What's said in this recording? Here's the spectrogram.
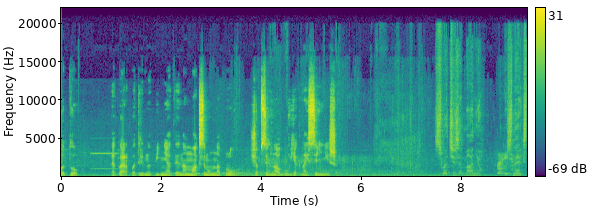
Готово. Тепер потрібно підняти на максимум напругу, щоб сигнал був якнайсильніший. Switch is it manual. What's next?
